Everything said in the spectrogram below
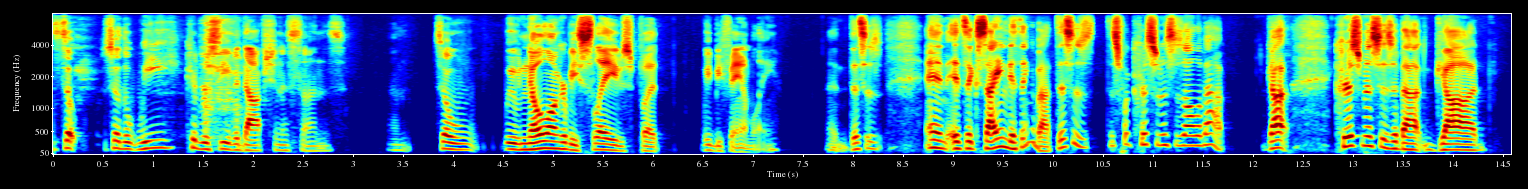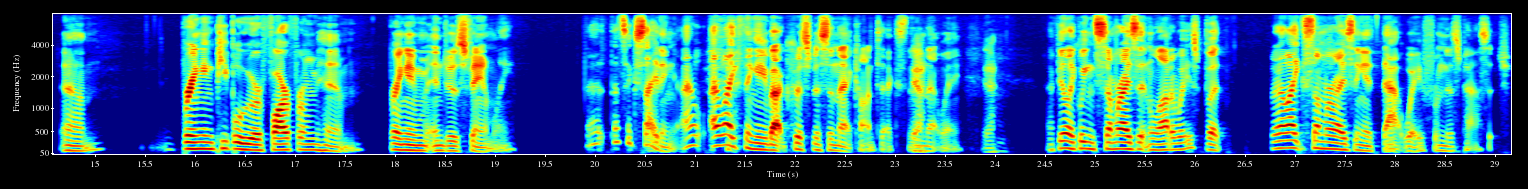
so so that we could receive adoption as sons. Um, so we would no longer be slaves, but we'd be family. And this is, and it's exciting to think about. This is this is what Christmas is all about. God, Christmas is about God um, bringing people who are far from Him, bringing them into His family. That, that's exciting. I, I like thinking about Christmas in that context and in that way. Yeah. I feel like we can summarize it in a lot of ways, but but I like summarizing it that way from this passage.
